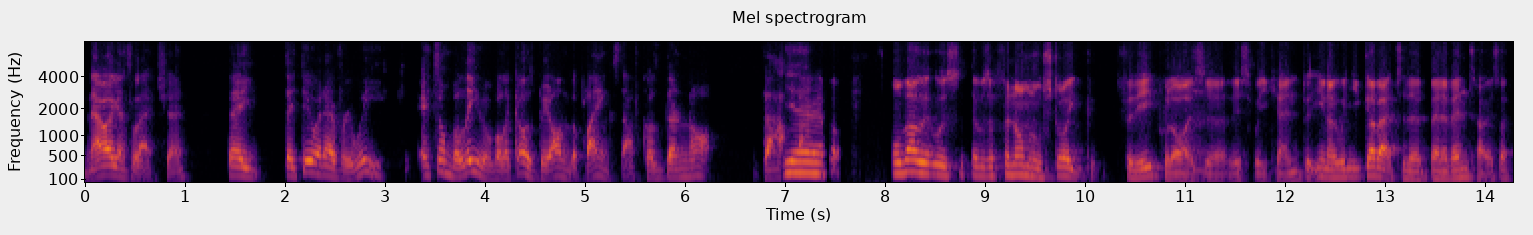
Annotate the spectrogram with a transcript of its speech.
Now against Lecce, they they do it every week. It's unbelievable. It goes beyond the playing staff because they're not that. Yeah, but although it was it was a phenomenal strike for the equaliser mm. this weekend, but you know when you go back to the Benevento, it's like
